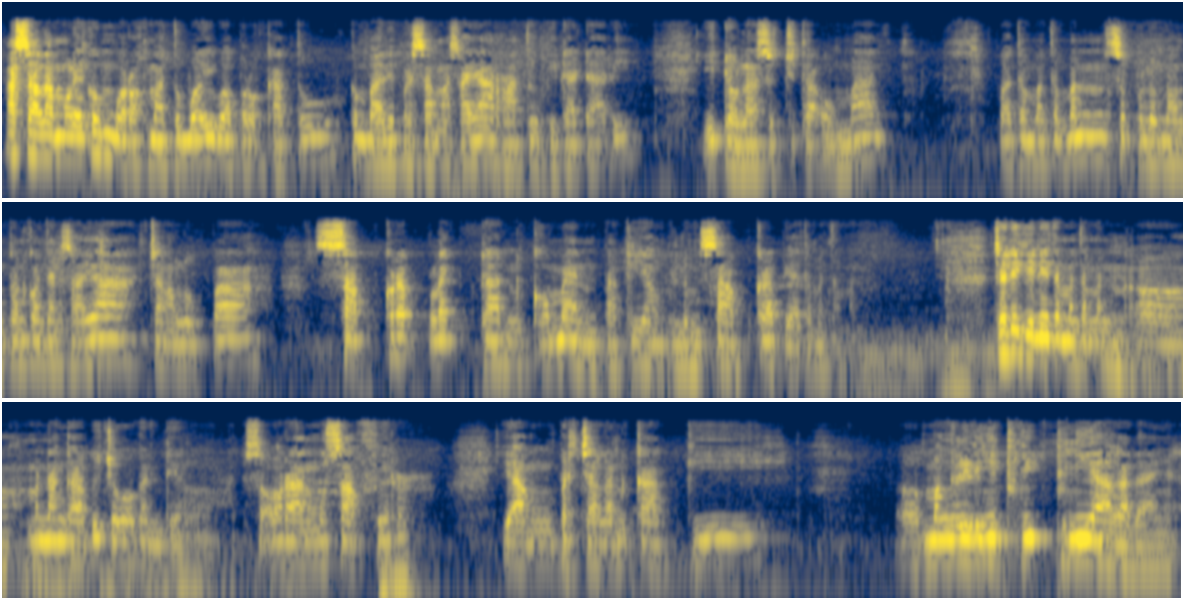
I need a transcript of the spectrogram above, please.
Assalamualaikum warahmatullahi wabarakatuh. Kembali bersama saya Ratu Bidadari Idola sejuta umat. Buat teman-teman sebelum nonton konten saya Jangan lupa subscribe, like, dan komen Bagi yang belum subscribe ya teman-teman. Jadi gini teman-teman uh, Menanggapi Joko Gendil Seorang musafir Yang berjalan kaki uh, Mengelilingi dunia katanya.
